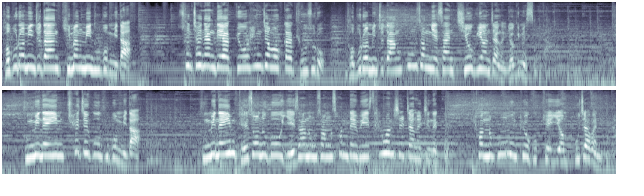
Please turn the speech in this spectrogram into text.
더불어민주당 김학민 후보입니다. 순천향대학교 행정학과 교수로 더불어민주당 홍성예산 지역위원장을 역임했습니다. 국민의힘 최재구 후보입니다. 국민의힘 대선 후보 예산홍성 선대위 상황실장을 지냈고 현 홍문표 국회의원 보좌관입니다.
